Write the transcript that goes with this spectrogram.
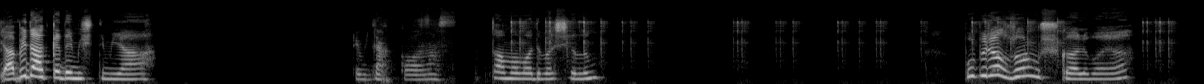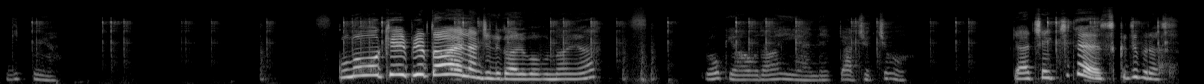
Ya bir dakika demiştim ya. E bir dakika olmaz. Tamam hadi başlayalım. Bu biraz zormuş galiba ya. Gitmiyor. Glove Hockey bir daha eğlenceli galiba bundan ya. Yok ya bu daha iyi geldi. Gerçekçi bu. Gerçekçi de sıkıcı biraz.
